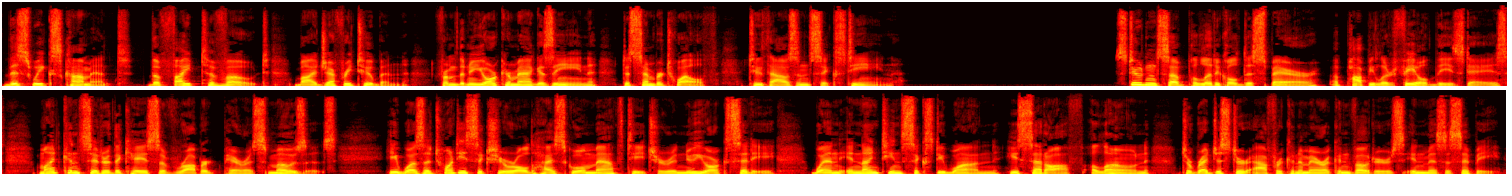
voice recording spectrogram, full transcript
This week's comment The Fight to Vote by Jeffrey Toobin, from the New Yorker Magazine, December 12, 2016. Students of political despair, a popular field these days, might consider the case of Robert Paris Moses. He was a 26 year old high school math teacher in New York City when, in 1961, he set off, alone, to register African American voters in Mississippi.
